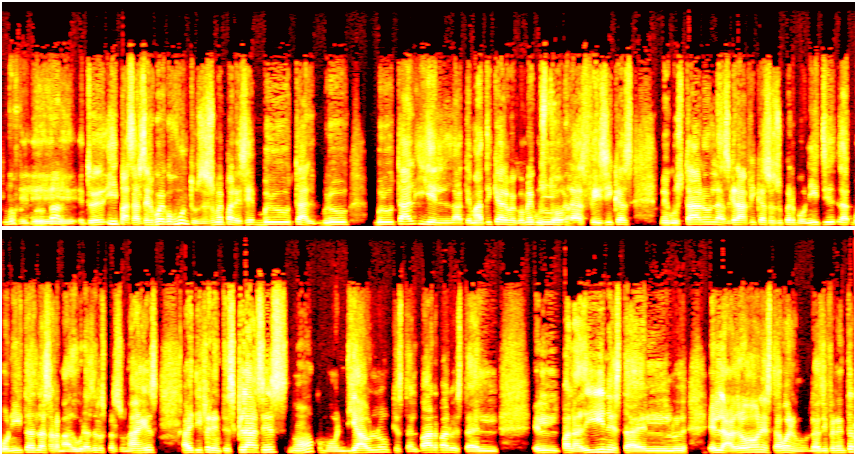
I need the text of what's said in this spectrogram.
Uf, Eh, brutal. entonces, y pasarse el juego juntos, eso me parece brutal, bru- brutal. Y el- la temática del juego me gustó, Brutal. las físicas me gustaron, las gráficas son súper bonitas, bonitas, las armaduras de los personajes. Hay diferentes clases, ¿no? Como en Diablo, que está el bárbaro, está el, el paladín, está el, el ladrón, está, bueno, las diferentes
